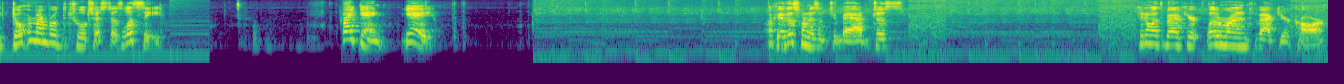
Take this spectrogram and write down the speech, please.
I don't remember what the tool chest does. Let's see. Gang. Yay. Okay, this one isn't too bad. Just hit him with the back of your... Let him run into the back of your car.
